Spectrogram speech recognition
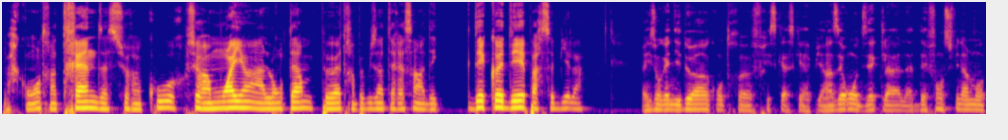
Par contre, un trend sur un court, sur un moyen à long terme peut être un peu plus intéressant à dé- décoder par ce biais-là. Bah, Ils ont gagné 2-1 contre Friskaska. Et puis 1-0, on disait que la, défense finalement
